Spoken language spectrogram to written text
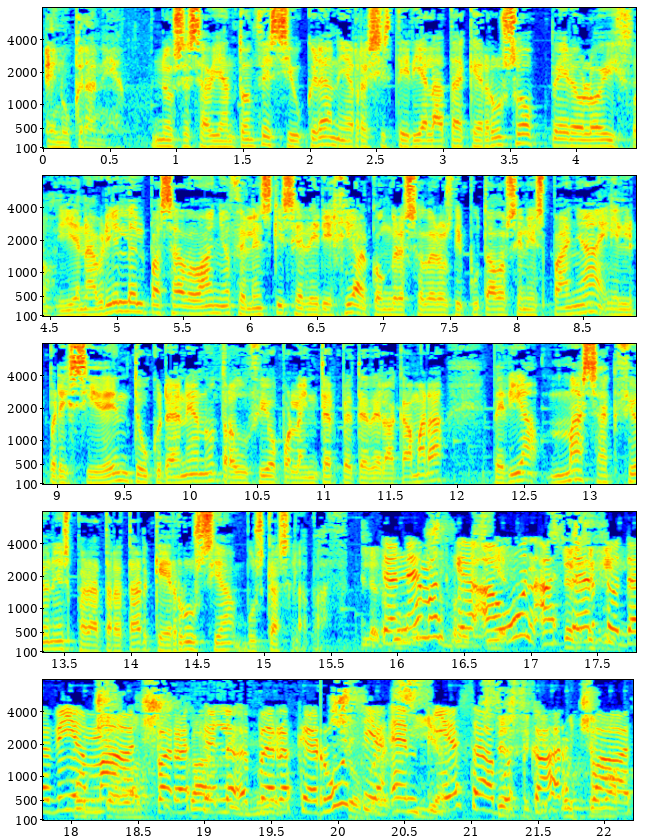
en Ucrania. No se sabía entonces si Ucrania resistiría al ataque ruso, pero lo hizo. Y en abril del pasado año Zelensky se dirigía al Congreso de los Diputados en España. El presidente ucraniano, traducido por la intérprete de la Cámara, pedía más acciones para tratar que Rusia buscase la paz. Tenemos que aún hacer todavía más para que, para que Rusia empiece a buscar paz.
